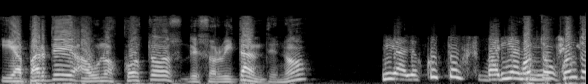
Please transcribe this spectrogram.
Y aparte a unos costos desorbitantes, ¿no? Mira, los costos varían ¿Cuánto, ¿cuánto...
